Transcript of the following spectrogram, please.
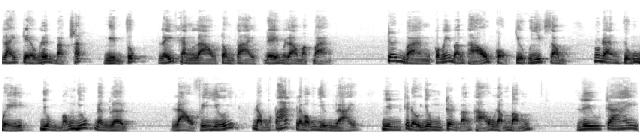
lại trèo lên bàn sách, nghiêm túc, lấy khăn lao trong tay để mà lao mặt bàn. Trên bàn có mấy bản thảo còn chưa có viết xong, nó đang chuẩn bị dùng móng vuốt nâng lên. Lao phía dưới, động tác lại bỗng dừng lại, nhìn cái nội dung trên bản thảo lẩm bẩm. Liêu trai,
